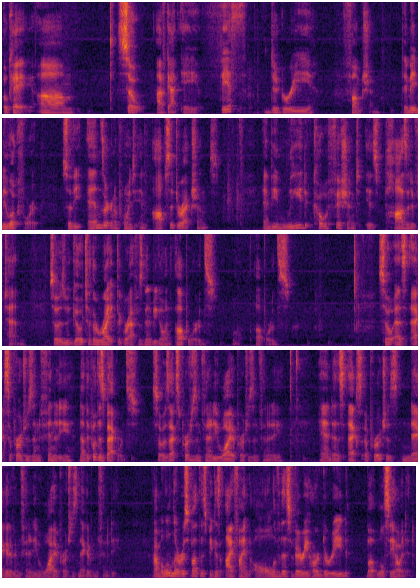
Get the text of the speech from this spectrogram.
Okay, um, so I've got a fifth degree function. They made me look for it. So the ends are going to point in opposite directions, and the lead coefficient is positive 10. So as we go to the right, the graph is going to be going upwards. Well, upwards. So as x approaches infinity, now they put this backwards. So as x approaches infinity, y approaches infinity. And as x approaches negative infinity, y approaches negative infinity. I'm a little nervous about this because I find all of this very hard to read, but we'll see how I did.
